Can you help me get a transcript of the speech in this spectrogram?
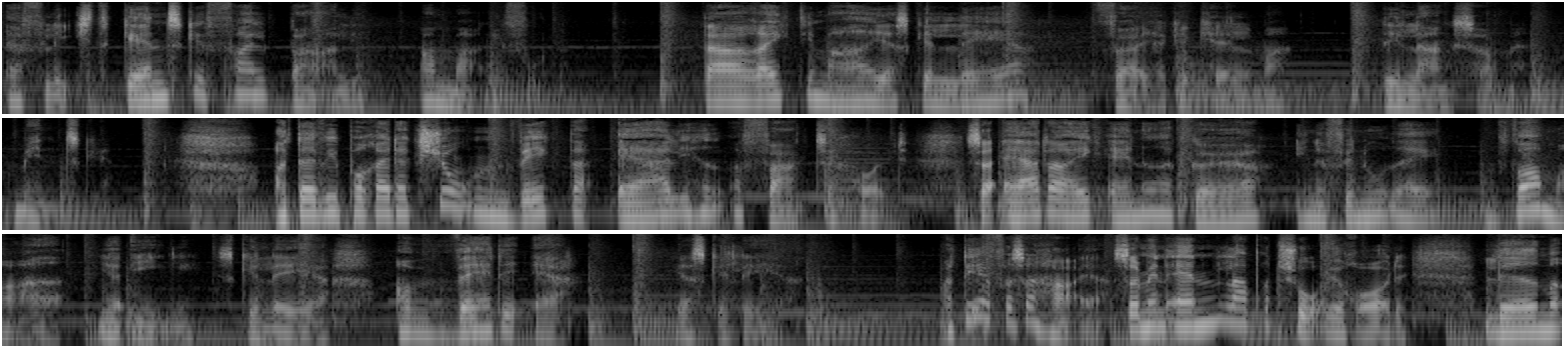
er flest, ganske fejlbarlig og mangelfuld. Der er rigtig meget, jeg skal lære, før jeg kan kalde mig det langsomme menneske. Og da vi på redaktionen vægter ærlighed og fakta højt, så er der ikke andet at gøre, end at finde ud af, hvor meget jeg egentlig skal lære, og hvad det er, jeg skal lære. Og derfor så har jeg, som en anden laboratorierotte, lavet mig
